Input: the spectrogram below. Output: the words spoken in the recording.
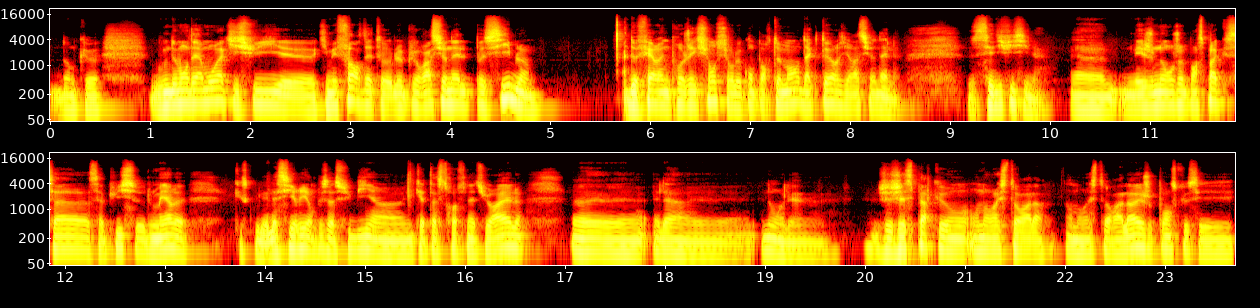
Donc, euh, vous me demandez à moi qui suis, qui m'efforce d'être le plus rationnel possible, de faire une projection sur le comportement d'acteurs irrationnels. C'est difficile. mais je, non, je ne pense pas que ça, ça puisse. De qu'est-ce que la Syrie en plus a subi une catastrophe naturelle. Euh, elle a, euh, non, j'espère qu'on en restera là. On en restera là et je pense que c'est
